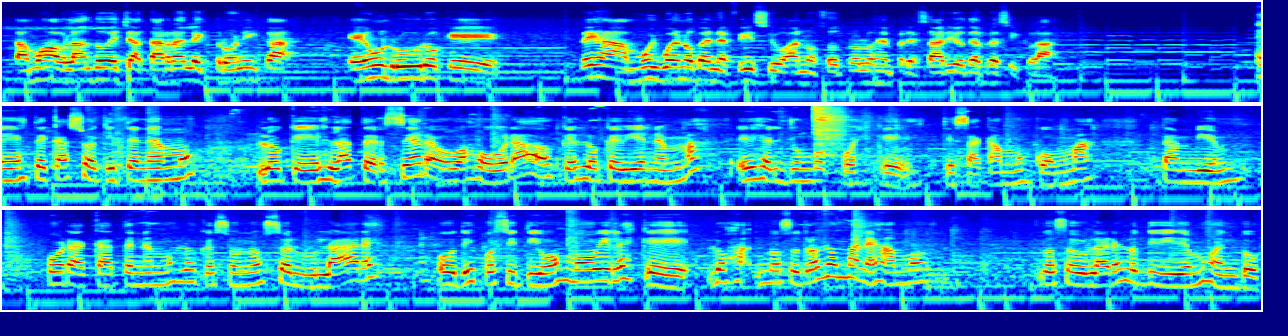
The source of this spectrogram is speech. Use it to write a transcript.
estamos hablando de chatarra electrónica, es un rubro que deja muy buenos beneficios a nosotros los empresarios del reciclaje. En este caso aquí tenemos Lo que es la tercera o bajo grado, que es lo que viene más, es el jumbo pues que, que sacamos con más. También por acá tenemos lo que son los celulares o dispositivos móviles que los, nosotros los manejamos los celulares los dividimos en dos.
